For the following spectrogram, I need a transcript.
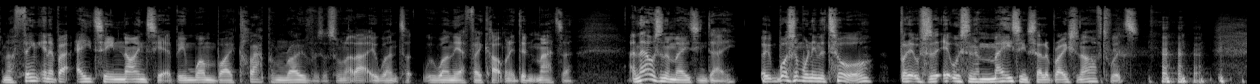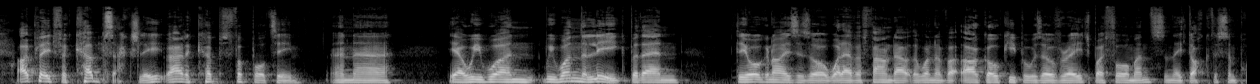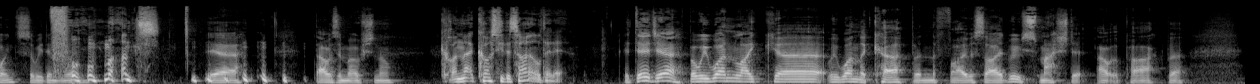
and I think in about 1890 it had been won by Clapham Rovers or something like that went to, who won the FA Cup when it didn't matter, and that was an amazing day. It wasn't winning the tour, but it was it was an amazing celebration afterwards. I played for Cubs actually. I had a Cubs football team, and uh, yeah, we won we won the league, but then the organisers or whatever found out that one of our, our, goalkeeper was overage by four months, and they docked us some points, so we didn't four win. Four months. yeah, that was emotional. And that cost you the title, did it? It did, yeah. But we won like uh, we won the cup and the five-a-side. We smashed it out of the park. But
